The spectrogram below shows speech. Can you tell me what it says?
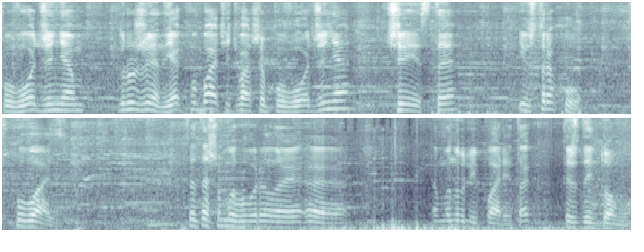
поводженням дружин. Як побачить ваше поводження, чисте і в страху, в повазі. Це те, що ми говорили е, на минулій парі, так? Тиждень тому.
